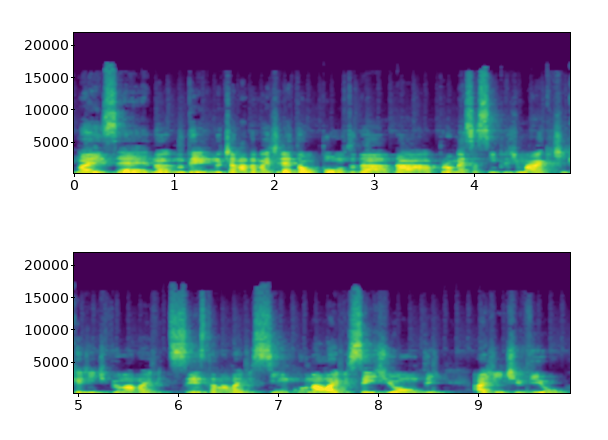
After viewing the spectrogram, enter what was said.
Mas é, não, não, tem, não, tinha nada mais direto ao ponto da, da, promessa simples de marketing que a gente viu na live de sexta, na live 5. Na live 6 de ontem, a gente viu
